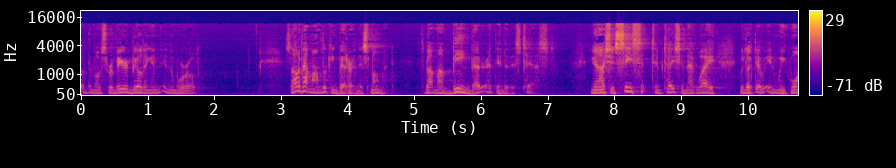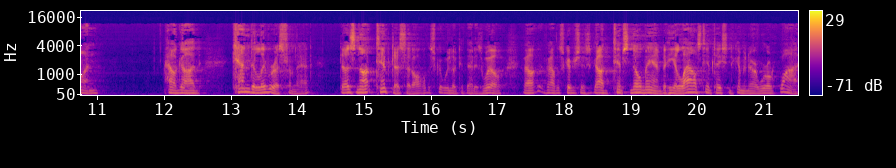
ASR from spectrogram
of the most revered building in, in the world. It's not about my looking better in this moment. It's about my being better at the end of this test. You know, I should see temptation that way. We looked at in week one how God can deliver us from that does not tempt us at all. The scripture, we looked at that as well. The scripture says God tempts no man, but he allows temptation to come into our world. Why?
